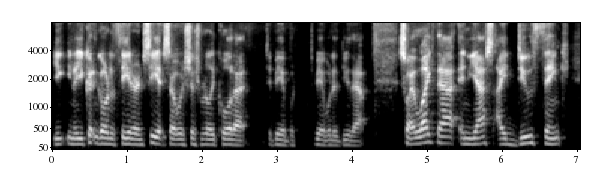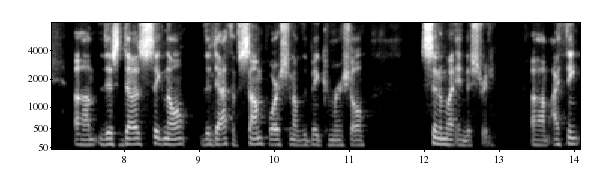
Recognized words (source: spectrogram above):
you, you know you couldn't go to the theater and see it, so it was just really cool to to be able to be able to do that. So I like that. And yes, I do think um, this does signal the death of some portion of the big commercial cinema industry. Um, I think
